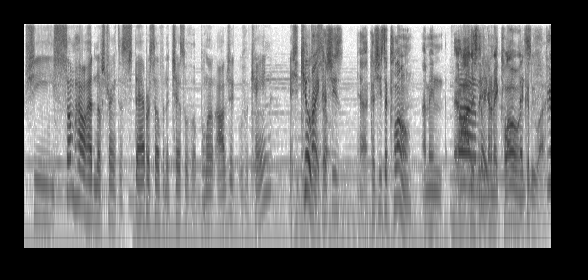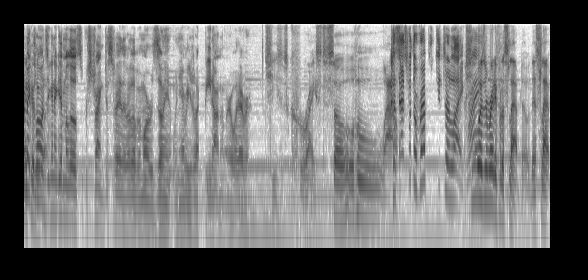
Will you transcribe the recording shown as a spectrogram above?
she somehow had enough strength to stab herself in the chest with a blunt object with a cane, and she kills Right, herself. because she's yeah, because she's a clone. I mean, Uh, obviously, if you're gonna make clones, That could be why. If you're gonna That make clones, you're gonna give them a little super strength, just so they're a little bit more resilient whenever you like beat on them or whatever. Jesus Christ. So wow. Because that's what the replicants are like, She right? wasn't ready for the slap though. That slap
